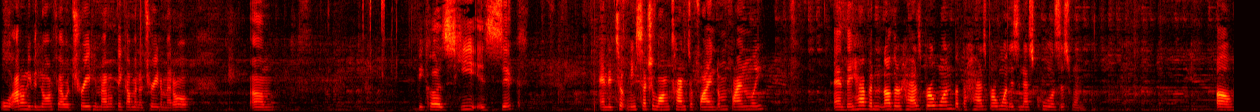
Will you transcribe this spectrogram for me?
well, I don't even know if I would trade him. I don't think I'm going to trade him at all. Um, because he is sick. And it took me such a long time to find him finally. And they have another Hasbro one, but the Hasbro one isn't as cool as this one. Oh,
